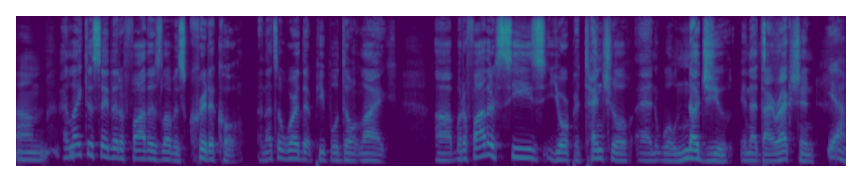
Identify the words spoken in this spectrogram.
Um, I like to say that a father's love is critical, and that's a word that people don't like. Uh, but a father sees your potential and will nudge you in that direction, yeah,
